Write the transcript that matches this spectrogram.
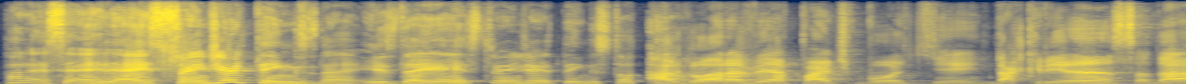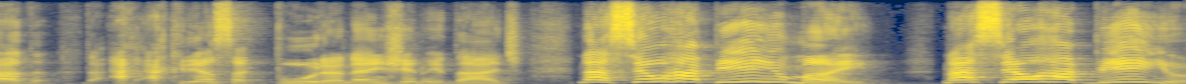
Parece. É, é Stranger Things, né? Isso daí é Stranger Things total. Agora vem a parte boa aqui, hein? Da criança, da, da- a, a criança pura, né? Ingenuidade. Nasceu o rabinho, mãe! Nasceu o rabinho!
